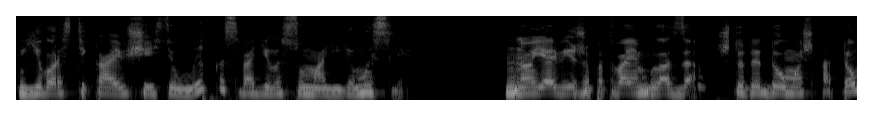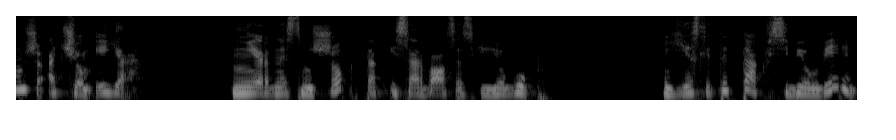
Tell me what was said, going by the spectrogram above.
Его растекающаяся улыбка сводила с ума ее мысли. Но я вижу по твоим глазам, что ты думаешь о том же, о чем и я. Нервный смешок так и сорвался с ее губ. Если ты так в себе уверен,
